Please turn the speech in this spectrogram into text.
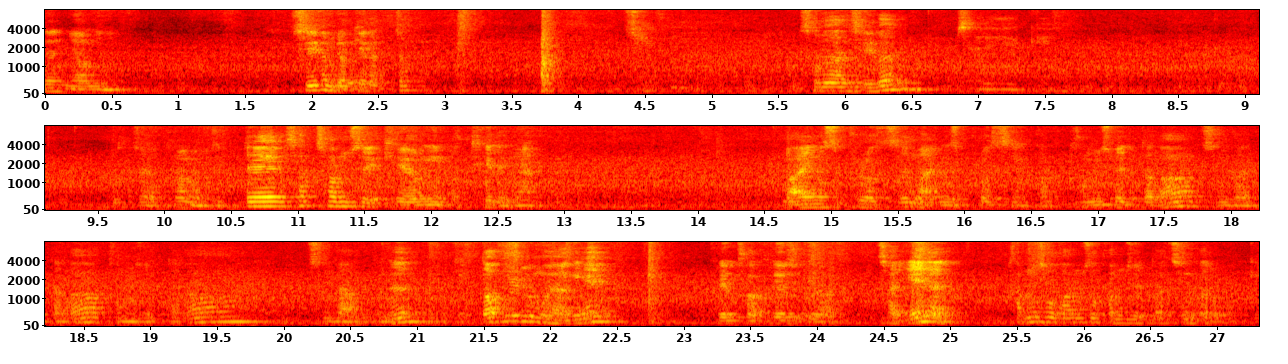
는 0이 실은 몇 개 같죠? 한 실은 세자 그러면 그때 사참수의 개형이 어떻게 되냐? 마이너스 플러스 마이너스 플러스니까 감소했다가 증가했다가 감소했다가 증가하면은 이렇게 W 모양의 그래프가 그려지고요. 자 얘는 감소 감소 감소했다가 증가로 바뀌어.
